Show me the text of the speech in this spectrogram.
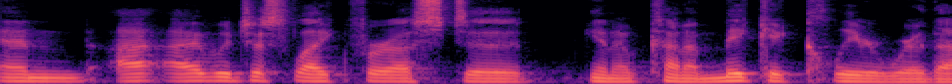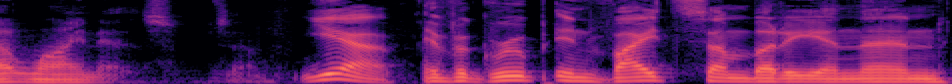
and I, I would just like for us to you know kind of make it clear where that line is. So. Yeah, if a group invites somebody and then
